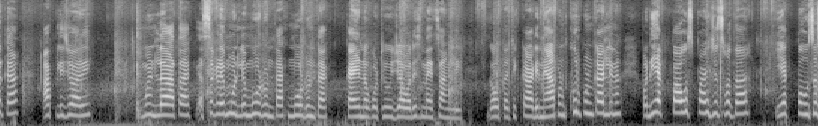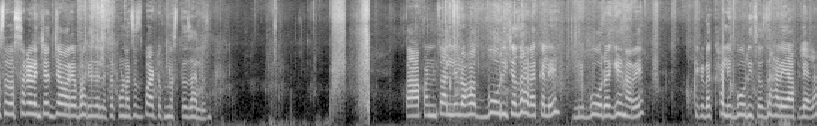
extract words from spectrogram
बरं का? आपली ज्वारी. म्हणलं आता सगळे म्हणले मोडून टाक मोडून टाक. काय नको ठेवू ज्वारीच नाही चांगली. गवताची काडी नाही. आपण खुरपून काढली ना पण एक पाऊस पाहिजेच होता. एक पाऊस असं सगळ्यांच्याच ज्वाऱ्या भारी झाल्या तर कोणाचंच पाठूक नसतं झालं. तर आपण चाललेलो आहोत बोरीच्या झाडाखाली. मी बोरं घेणार आहे. तिकडं खाली बोरीचं झाड आहे आपल्याला.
